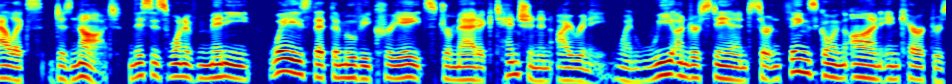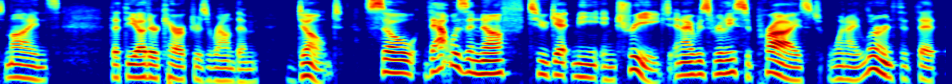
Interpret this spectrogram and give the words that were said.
Alex does not. This is one of many ways that the movie creates dramatic tension and irony when we understand certain things going on in characters' minds that the other characters around them don't. So that was enough to get me intrigued, and I was really surprised when I learned that that,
